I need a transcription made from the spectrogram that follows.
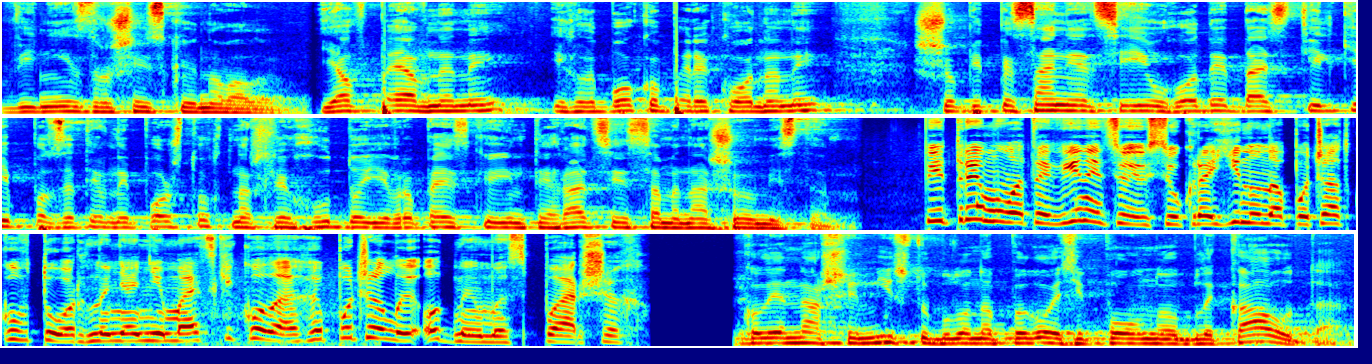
в війні з російською навалою. Я впевнений і глибоко переконаний, що підписання цієї угоди дасть тільки позитивний поштовх на шляху до європейської інтеграції саме нашого міста. Підтримувати Вінницю і всю країну на початку вторгнення німецькі колеги почали одними з перших. Коли наше місто було на порозі повного блекаута,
